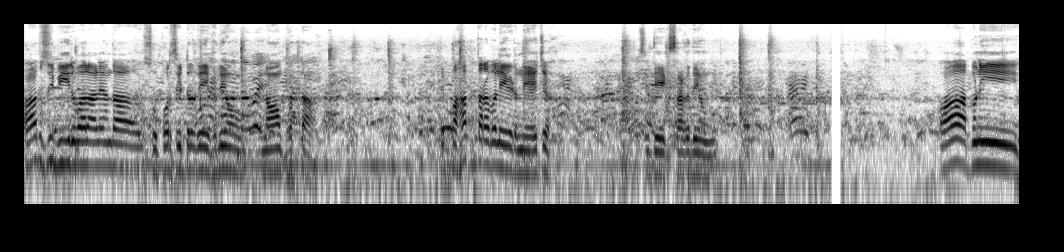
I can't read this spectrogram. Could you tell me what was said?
ਆ ਤੁਸੀਂ ਵੀਰਵਾਲ ਵਾਲਿਆਂ ਦਾ ਸੁਪਰ ਸੀਡਰ ਦੇਖਦੇ ਹੋ 9 ਫੁੱਟਾ। ਤੇ 72 ਬਲੇਡ ਨੇ ਇਹ ਚ। ਤੁਸੀਂ ਦੇਖ ਸਕਦੇ ਹੋ ਆ ਆਪਣੀ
